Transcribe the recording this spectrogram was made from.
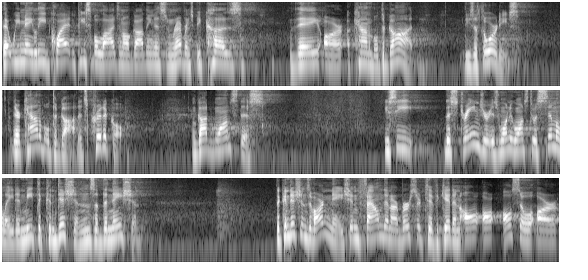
that we may lead quiet and peaceable lives in all godliness and reverence because they are accountable to God these authorities. They're accountable to God, it's critical. And God wants this. You see, the stranger is one who wants to assimilate and meet the conditions of the nation. The conditions of our nation, found in our birth certificate and also our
